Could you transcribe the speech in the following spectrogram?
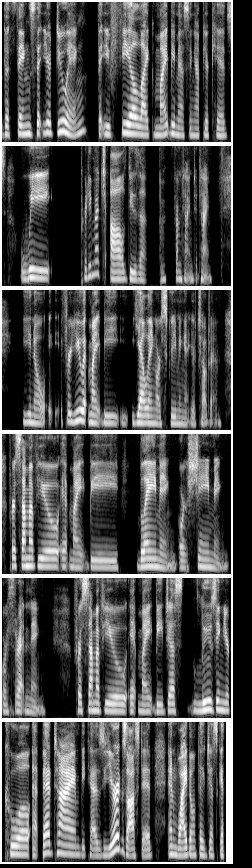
the things that you're doing that you feel like might be messing up your kids, we pretty much all do them from time to time. You know, for you, it might be yelling or screaming at your children. For some of you, it might be blaming or shaming or threatening. For some of you, it might be just losing your cool at bedtime because you're exhausted. And why don't they just get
